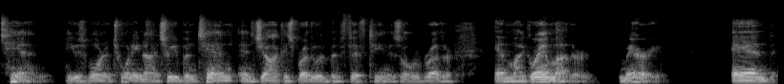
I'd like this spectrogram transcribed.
10 he was born in 29 so he'd been 10 and jock his brother would have been 15 his older brother and my grandmother mary. And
